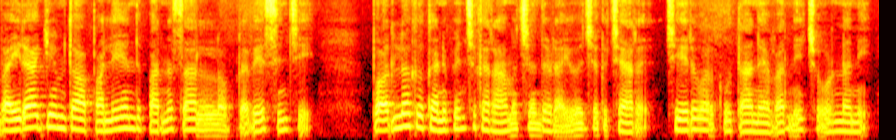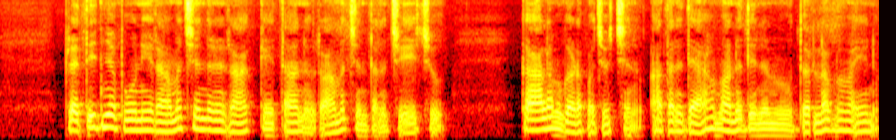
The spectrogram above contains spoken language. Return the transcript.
వైరాగ్యంతో ఆ పల్లెయందు పర్ణశాలలో ప్రవేశించి పరులకు కనిపించక రామచంద్రుడు అయోధ్యకు చేర చేరు వరకు తాను ఎవరిని చూడనని ప్రతిజ్ఞ పూని రామచంద్రుని రాక్కే తాను రామచింతన చేయుచు కాలం గడపచొచ్చెను అతని దేహం అనుదినము దుర్లభమయ్యను.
